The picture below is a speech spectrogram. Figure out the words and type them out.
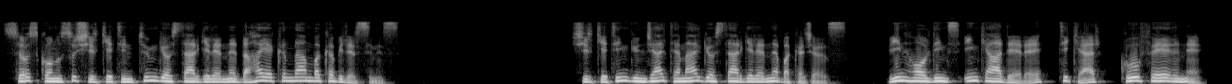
Söz konusu şirketin tüm göstergelerine daha yakından bakabilirsiniz. Şirketin güncel temel göstergelerine bakacağız. Win Holdings Inc. ADR, ticker, QFN.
